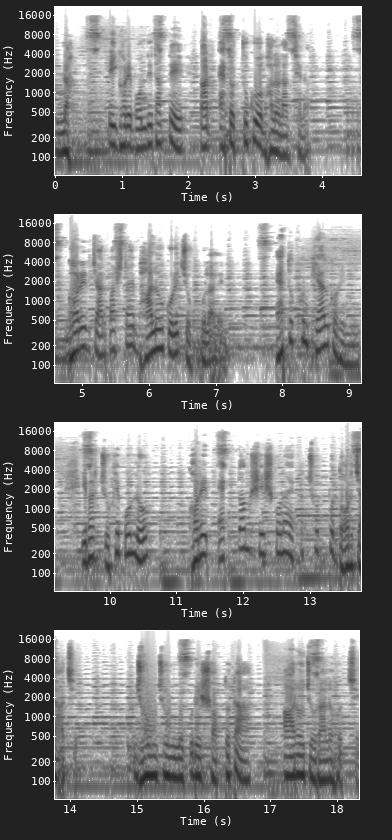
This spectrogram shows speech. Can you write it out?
না, এই ঘরে বন্দি থাকতে তার এতটুকুও ভালো লাগছে না। ঘরের চারপাশটায় ভালো করে চোখ বোলালেন। এতক্ষণ খেয়াল করেননি। এবার চোখে পড়ল ঘরের একদম শেষ কোণায় একটা ছোট্ট দরজা আছে। ঝুমঝুম নুপুরের শব্দটা আরও জোরালো হচ্ছে।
